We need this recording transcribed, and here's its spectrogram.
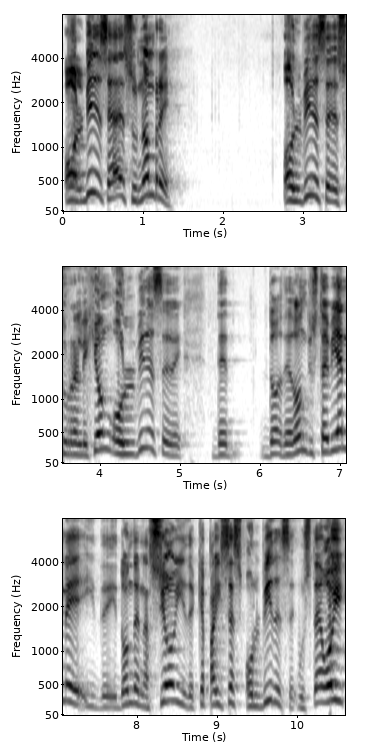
Olvídese de su nombre, olvídese de su religión, olvídese de, de, de dónde usted viene y de dónde nació y de qué país es. Olvídese, usted hoy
